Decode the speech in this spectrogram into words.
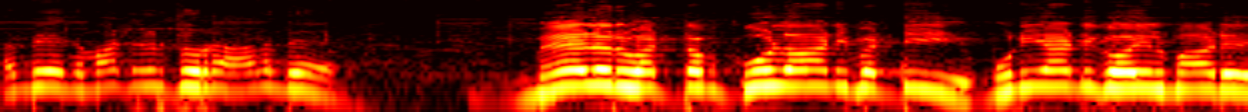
தம்பி இந்த மாட்டை இழுத்து விடுறா, ஆனந்து. மேலூர் வட்டம் கூலானிப்பட்டி முனியாண்டி கோயில் மாடு.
